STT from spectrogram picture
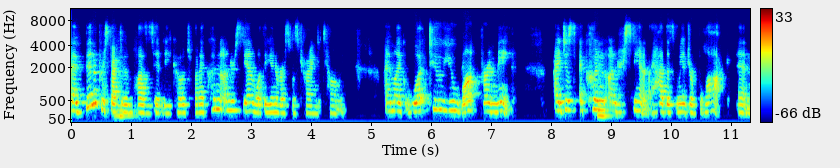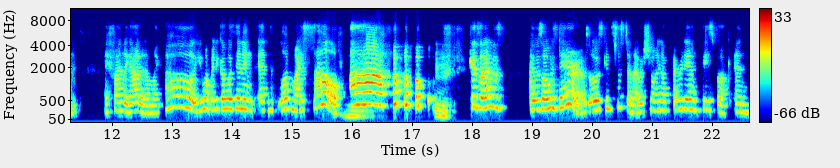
I've been a perspective and positivity coach, but I couldn't understand what the universe was trying to tell me. I'm like, what do you want from me? I just I couldn't understand. I had this major block and I finally got it. I'm like, oh, you want me to go within and, and love myself. Mm. Ah, Hmm. because I was I was always there. I was always consistent. I was showing up every day on Facebook and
